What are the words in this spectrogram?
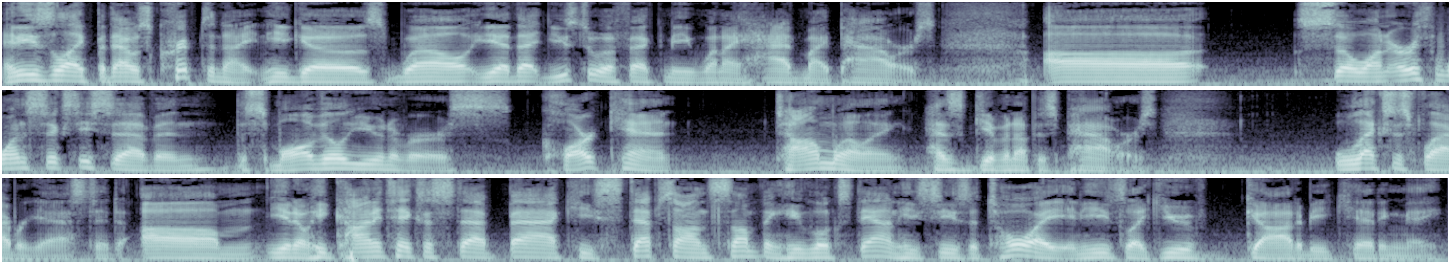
And he's like, but that was kryptonite. And he goes, well, yeah, that used to affect me when I had my powers. Uh, so on Earth 167, the Smallville universe, Clark Kent, Tom Welling, has given up his powers. Lex is flabbergasted. Um, you know, he kind of takes a step back. He steps on something. He looks down. He sees a toy, and he's like, "You've got to be kidding me!"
